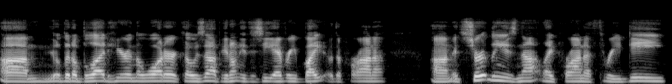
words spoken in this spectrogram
Um, a little blood here in the water, goes up. You don't need to see every bite of the Piranha. Um, it certainly is not like Piranha 3D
